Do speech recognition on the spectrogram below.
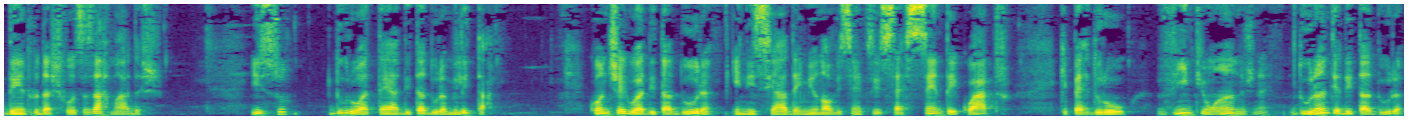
dentro das Forças Armadas. Isso durou até a ditadura militar. Quando chegou a ditadura, iniciada em 1964, que perdurou 21 anos, né? durante a ditadura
